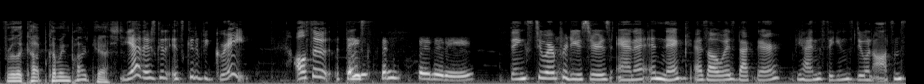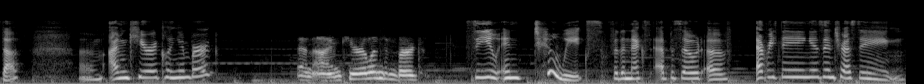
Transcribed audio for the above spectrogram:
for the upcoming podcast. Yeah, there's gonna, it's going to be great. Also, thanks Thanks, Infinity. Thanks to our producers Anna and Nick, as always, back there behind the scenes doing awesome stuff. Um, I'm Kira Klingenberg. And I'm Kira Lindenberg. See you in two weeks for the next episode of Everything is Interesting.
